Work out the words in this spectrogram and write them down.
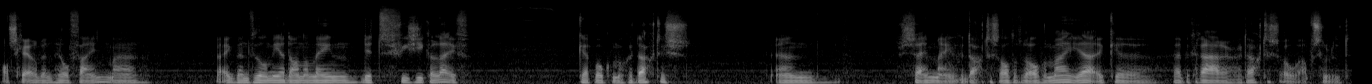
als Gerben, heel fijn. Maar ja, ik ben veel meer dan alleen dit fysieke lijf. Ik heb ook mijn gedachten. En zijn mijn gedachten altijd wel van mij? Ja, ik, uh, heb ik rare gedachten? Oh, absoluut.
